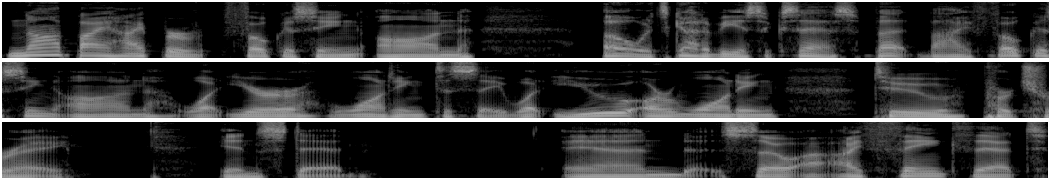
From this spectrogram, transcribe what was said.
not by hyper focusing on, oh, it's got to be a success, but by focusing on what you're wanting to say, what you are wanting to portray instead? And so I think that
